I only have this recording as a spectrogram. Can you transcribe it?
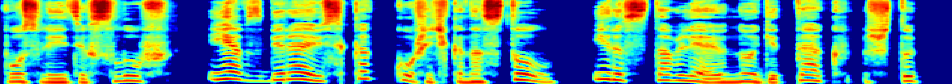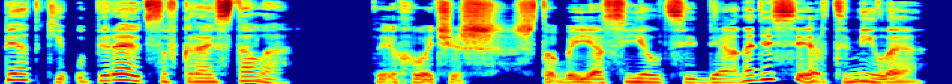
После этих слов я взбираюсь, как кошечка, на стол и расставляю ноги так, что пятки упираются в край стола. «Ты хочешь, чтобы я съел тебя на десерт, милая?»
